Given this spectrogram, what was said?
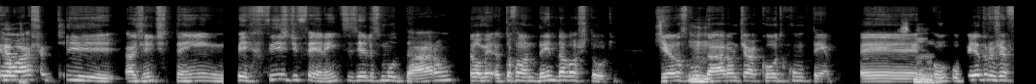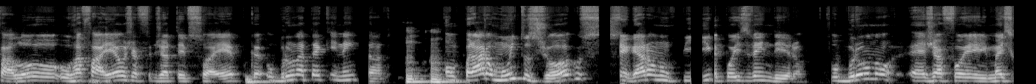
eu acho que a gente tem perfis diferentes e eles mudaram, pelo menos, eu tô falando dentro da Lost Token, que elas uhum. mudaram de acordo com o tempo. É, o, o, Pedro já falou, o Rafael já, já teve sua época, o Bruno até que nem tanto. Uhum. Compraram muitos jogos, chegaram num pico, depois venderam. O Bruno é, já foi mais.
